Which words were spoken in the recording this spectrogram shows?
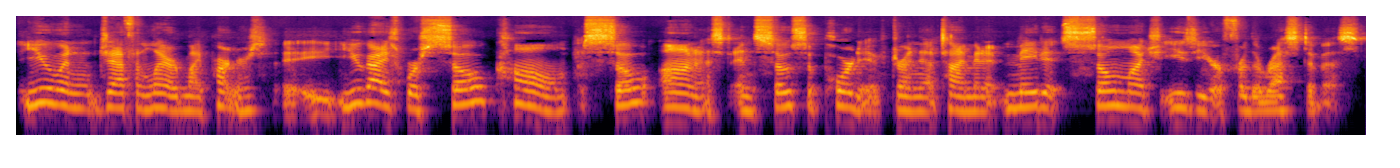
you and Jeff and Laird, my partners, eh, you guys were so calm, so honest, and so supportive during that time. And it made it so much easier for the rest of us.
